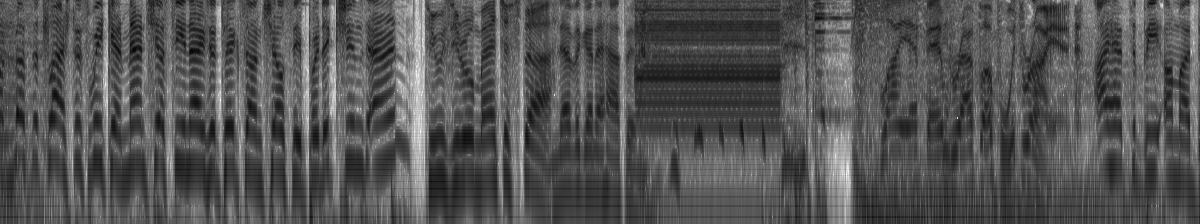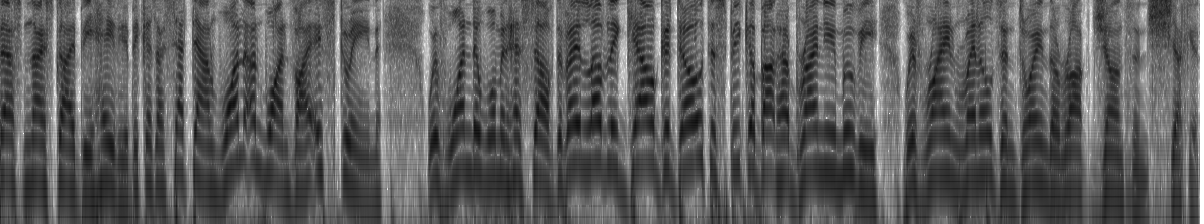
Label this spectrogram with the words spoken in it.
Blockbuster clash this weekend. Manchester United takes on Chelsea. Predictions, Aaron? 2-0 Manchester. Never gonna happen. Ah. Fly FM wrap up with Ryan. I had to be on my best nice guy behavior because I sat down one-on-one via a screen with Wonder Woman herself, the very lovely Gal Gadot, to speak about her brand new movie with Ryan Reynolds and Dwayne The Rock Johnson. Check it.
